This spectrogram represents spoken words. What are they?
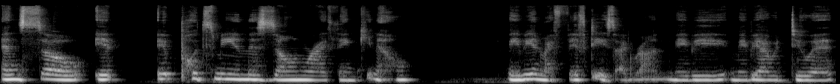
and so it it puts me in this zone where I think, you know, maybe in my 50s I'd run. Maybe maybe I would do it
